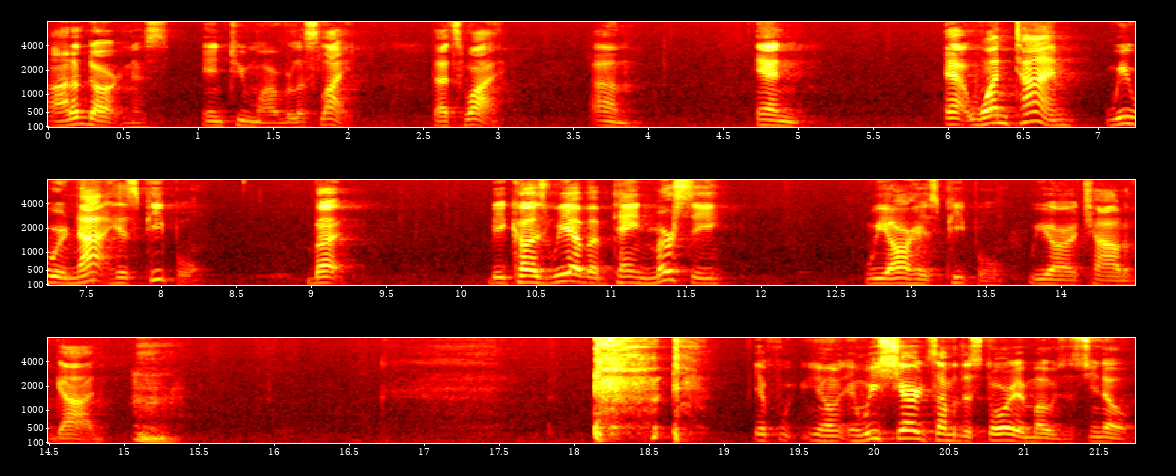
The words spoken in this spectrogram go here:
out of darkness into marvelous light. That's why. Um, and at one time, we were not His people, but because we have obtained mercy, we are his people. We are a child of God. if we, you know, and we shared some of the story of Moses. You know,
